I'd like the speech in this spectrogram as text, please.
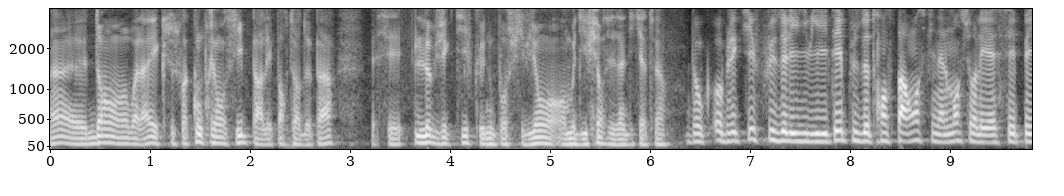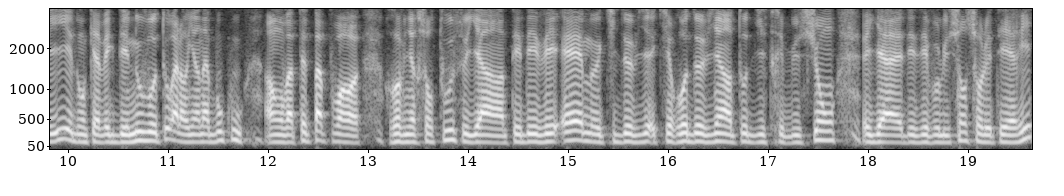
hein, dans, voilà, et que ce soit compréhensible par les porteurs de parts. C'est l'objectif que nous poursuivions en modifiant modifiant indicateurs. Donc objectif, plus de lisibilité, plus de transparence finalement sur les SCPI et donc avec des nouveaux taux. Alors il y en a beaucoup, hein, on va peut-être pas pouvoir euh, revenir sur tous. Il y a un TDVM qui, devient, qui redevient un taux de distribution, il y a des évolutions sur le TRI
